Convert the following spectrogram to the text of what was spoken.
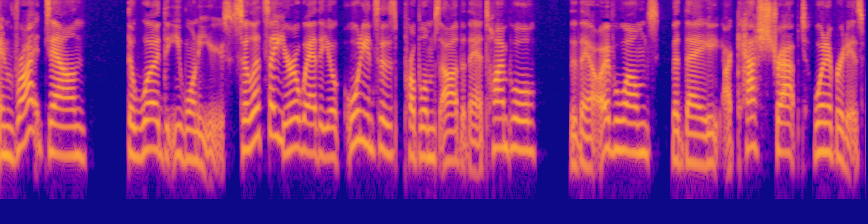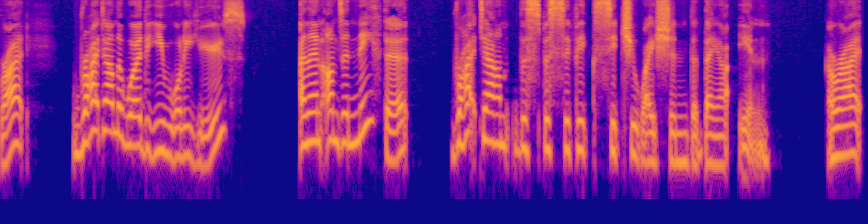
and write down the word that you want to use. So let's say you're aware that your audience's problems are that they are time poor, that they are overwhelmed, that they are cash strapped, whatever it is, right? Write down the word that you want to use. And then underneath it, write down the specific situation that they are in. All right.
